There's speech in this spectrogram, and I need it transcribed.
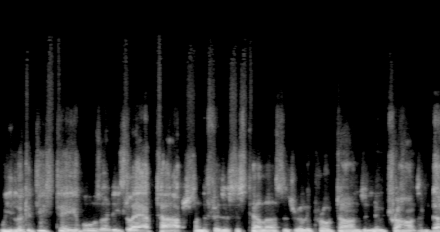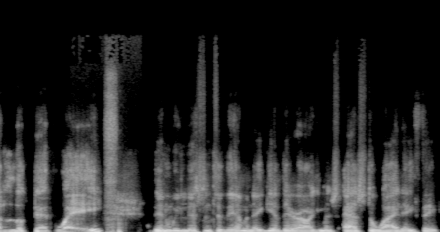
we look at these tables or these laptops, when the physicists tell us it's really protons and neutrons and doesn't look that way, then we listen to them and they give their arguments as to why they think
